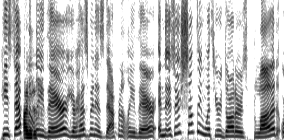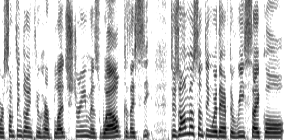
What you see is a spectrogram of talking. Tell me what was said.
He's I'm just- definitely there. Your husband is definitely there. And is there something with your daughter's blood or something going through her bloodstream as well? Because I see there's almost something where they have to recycle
